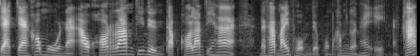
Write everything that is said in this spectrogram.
แจกแจงข้อมูลนะ เอาคอลัมน์ที่ 1 กับคอลัมน์ที่5นะครับมาให้ผมเดี๋ยวผมคำนวณให้เองนะครับ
